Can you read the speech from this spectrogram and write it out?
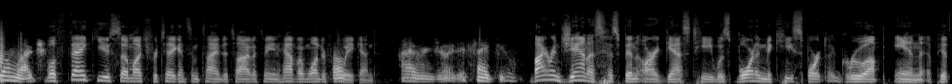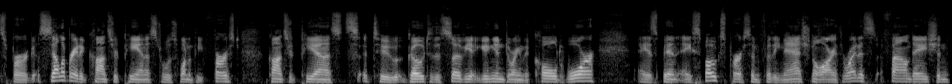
so much. well, thank you so much for taking some time to talk with me, and have a wonderful oh, weekend. I've enjoyed it. Thank you. Byron Janis has been our guest. He was born in McKeesport, grew up in Pittsburgh. Celebrated concert pianist, was one of the first concert pianists to go to the Soviet Union during the Cold War. Has been a spokesperson for the National Arthritis Foundation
